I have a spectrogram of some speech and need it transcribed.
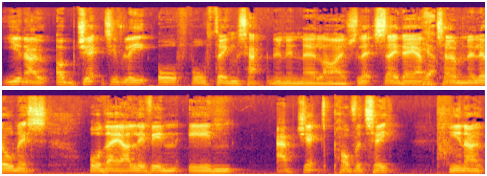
you know, objectively awful things happening in their lives. Let's say they have a terminal illness, or they are living in abject poverty, you know,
